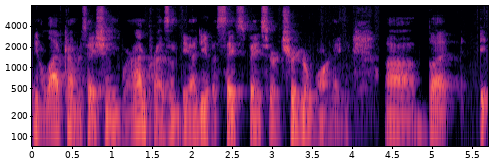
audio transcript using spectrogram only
in a live conversation where I'm present, the idea of a safe space or a trigger warning. Uh, but it,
